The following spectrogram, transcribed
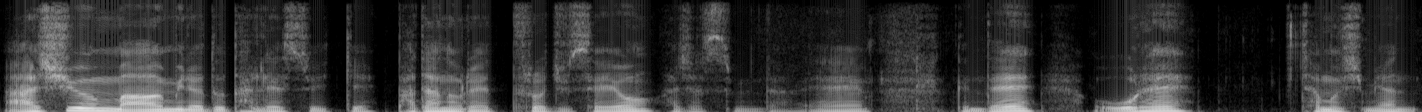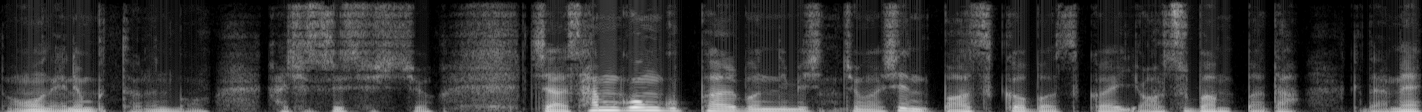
아쉬운 마음이라도 달랠 수 있게 바다 노래 틀어주세요 하셨습니다. 예. 근데 올해 참으시면 어, 내년부터는 뭐 가실 수 있으시죠. 자, 3098번님이 신청하신 버스커 버스커의 여수밤바다. 그 다음에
